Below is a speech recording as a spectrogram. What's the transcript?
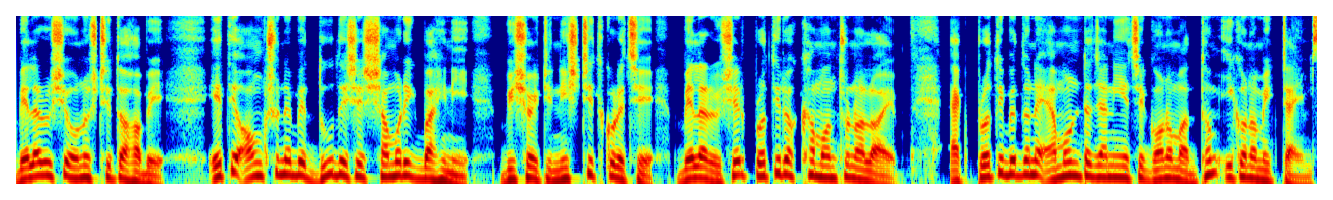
বেলারুশে অনুষ্ঠিত হবে। এতে অংশ নেবে দু দেশের সামরিক বাহিনী। বিষয়টি নিশ্চিত করেছে বেলারুশের প্রতিরক্ষা মন্ত্রণালয়। এক প্রতিবেদনে এমনটা জানিয়েছে গণমাধ্যম ইকোনমিক টাইমস।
